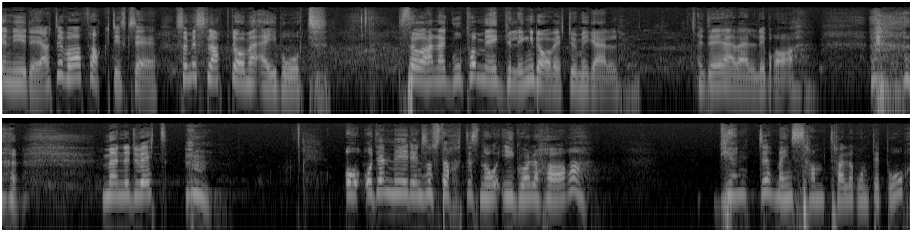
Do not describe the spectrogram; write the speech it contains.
enige i det, at det var faktisk det. Så vi slapp da med ei bot. Så han er god på megling, da, vet du, Miguel. Det er veldig bra. Men du vet og, og, den medien som startes nå i Gualahara, begynte med en samtale rundt et bord.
